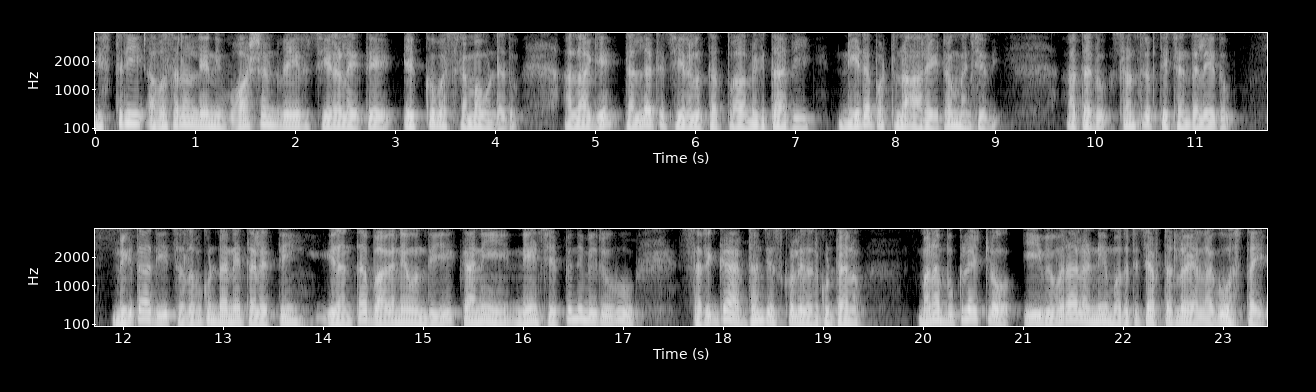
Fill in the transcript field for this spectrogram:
ఇస్త్రీ అవసరం లేని వాష్ అండ్ వేర్ చీరలైతే ఎక్కువ శ్రమ ఉండదు. అలాగే తెల్లటి చీరలు తప్ప మిగతావి నీడ పట్టున ఆరేయటం మంచిది. అతడు సంతృప్తి చెందలేదు. మిగతాది చదవకుండానే తలెత్తి ఇదంతా బాగానే ఉంది కానీ నేను చెప్పింది మీరు సరిగ్గా అర్థం చేసుకోలేదనుకుంటాను. మన బుక్లెట్లో ఈ వివరాలన్నీ మొదటి చాప్టర్లో ఎలాగూ వస్తాయి.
